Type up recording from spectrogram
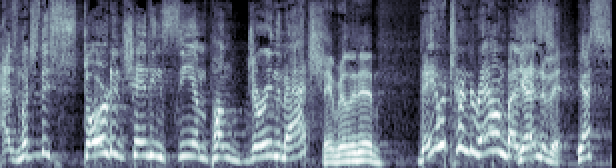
as much as they started chanting CM Punk during the match, They really did. they were turned around by the Yes. end of it. Yes,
